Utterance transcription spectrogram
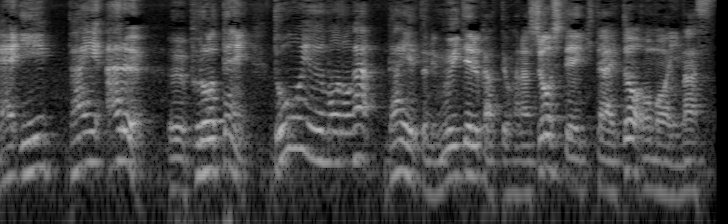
ね、いっぱいあるプロテイン。どういうものがダイエットに向いてるかっていう話をしていきたいと思います。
